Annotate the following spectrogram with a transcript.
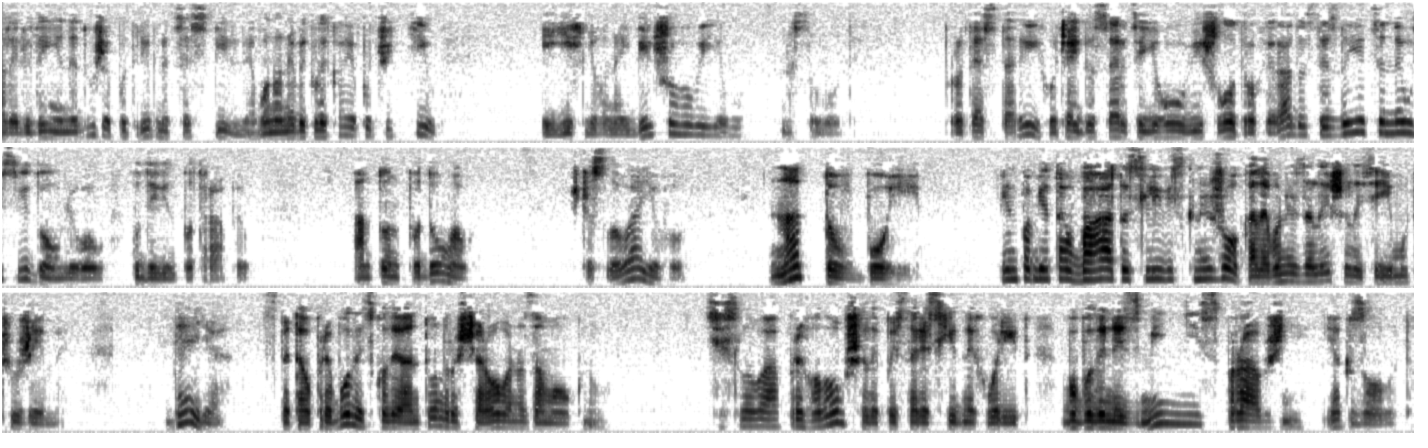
Але людині не дуже потрібне це спільне, воно не викликає почуттів і їхнього найбільшого вияву насолоди. Проте старий, хоча й до серця його увійшло трохи радости, здається, не усвідомлював, куди він потрапив. Антон подумав, що слова його надто вбогі. Він пам'ятав багато слів із книжок, але вони залишилися йому чужими. Де я? спитав прибулець, коли Антон розчаровано замовкнув. Ці слова приголомшили писаря східних воріт, бо були незмінні й справжні, як золото.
